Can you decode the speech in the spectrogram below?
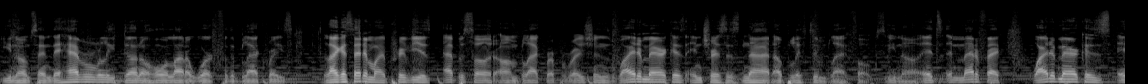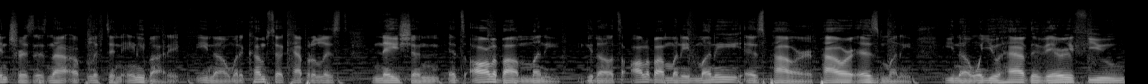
You know what I'm saying? They haven't really done a whole lot of work for the black race. Like I said in my previous episode on black reparations, white America's interest is not uplifting black folks. You know, it's a matter of fact, white America's interest is not uplifting anybody. You know, when it comes to a capitalist nation, it's all about money. You know, it's all about money. Money is power. Power is money. You know, when you have the very few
